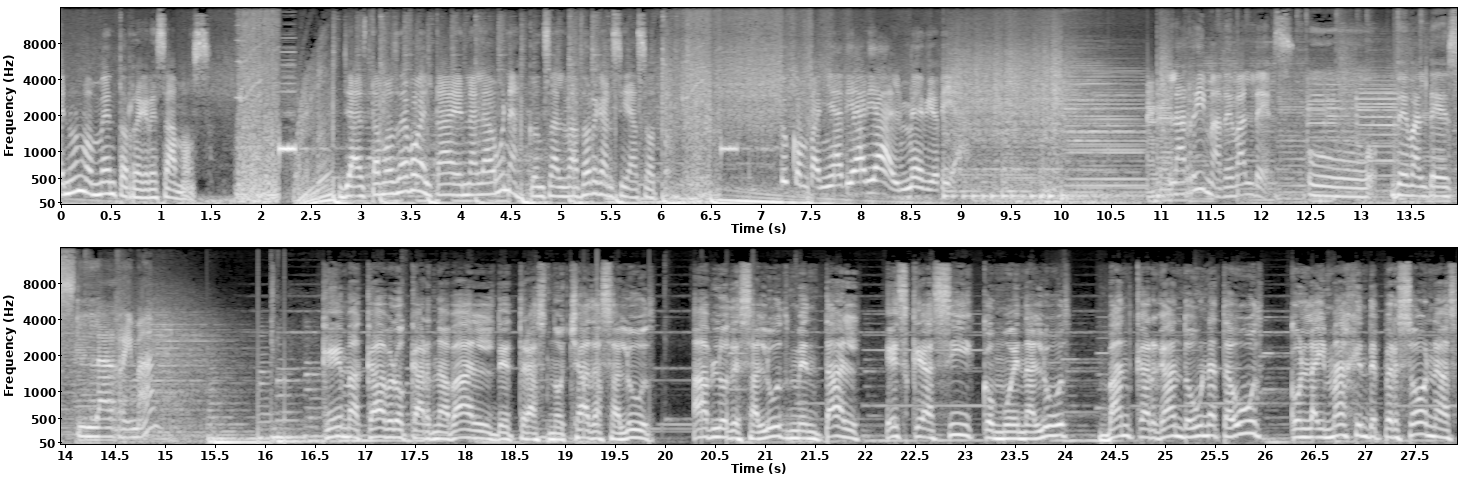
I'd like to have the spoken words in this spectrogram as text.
En un momento regresamos. Ya estamos de vuelta en A la Una con Salvador García Soto. Tu compañía diaria al mediodía. La rima de Valdés. ¿O de Valdés la rima? Qué macabro carnaval de trasnochada salud. Hablo de salud mental. Es que así como en alud van cargando un ataúd con la imagen de personas.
